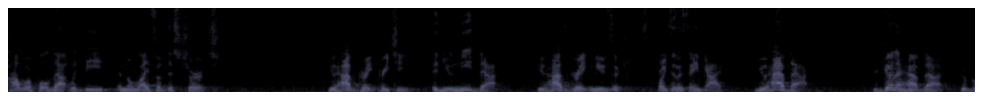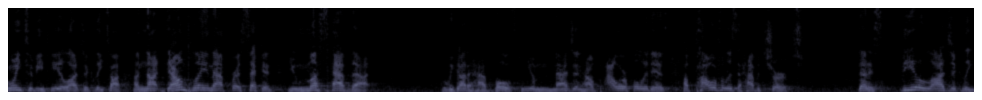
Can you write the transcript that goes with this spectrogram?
powerful that would be in the life of this church. You have great preaching, and you need that. You have great music. Point to the same guy. You have that. You're going to have that. You're going to be theologically taught. I'm not downplaying that for a second. You must have that. But we got to have both. Can you imagine how powerful it is? How powerful it is to have a church that is theologically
